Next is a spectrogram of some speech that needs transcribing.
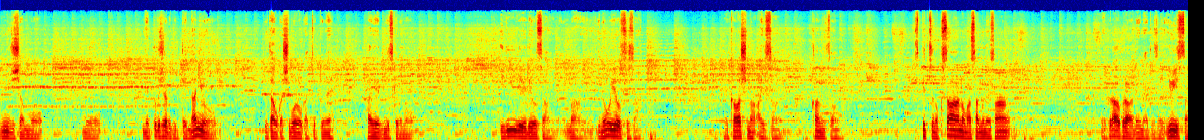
ミュージシャンももうネットで調べて一体何を歌おうか絞ろうかちょっとね大変ですけども。入江レオさん、まあ、井上陽水さん川島愛さん菅さんスピッツの草野正宗さんフラワーフラワーで今やってますね。ゆいさん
